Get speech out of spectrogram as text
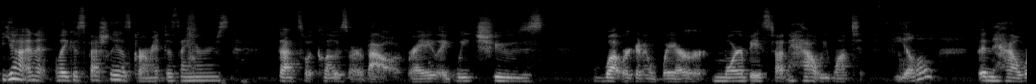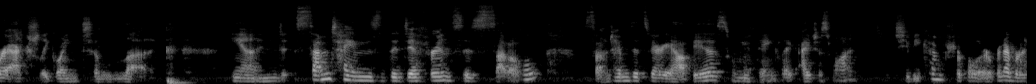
Yeah, and it, like especially as garment designers, that's what clothes are about, right? Like we choose what we're going to wear more based on how we want to feel than how we're actually going to look. And sometimes the difference is subtle. Sometimes it's very obvious when we think like I just want to be comfortable or whatever.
